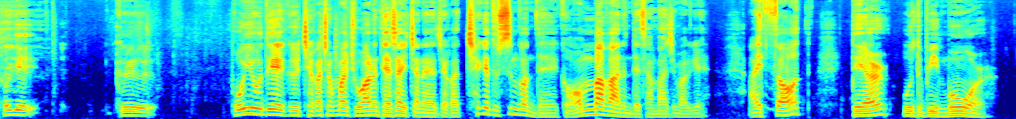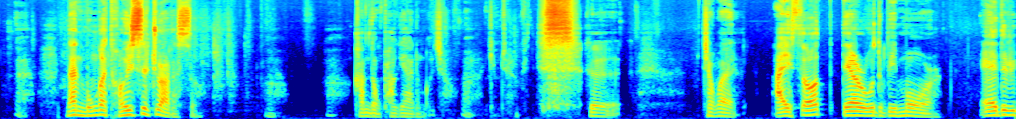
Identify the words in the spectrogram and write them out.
거기 그 보이우드의 그 제가 정말 좋아하는 대사 있잖아요. 제가 책에도 쓴 건데 그 엄마가 하는 대사 마지막에 I thought there would be more. 난 뭔가 더 있을 줄 알았어. 어, 어, 감동 파괴하는 거죠. 어, 김철민. 그 정말 I thought there would be more. 애들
